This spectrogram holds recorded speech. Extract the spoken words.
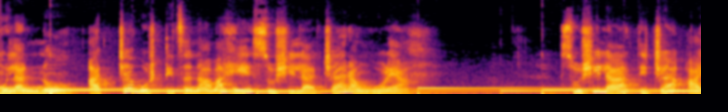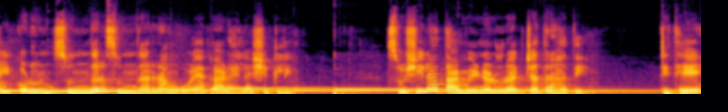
मुलांनो आजच्या गोष्टीचं नाव आहे सुशिलाच्या रांगोळ्या. सुशिला तिच्या आईकडून सुंदर सुंदर रांगोळ्या काढायला शिकली. सुशिला तामिळनाडू राज्यात राहते. तिथे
